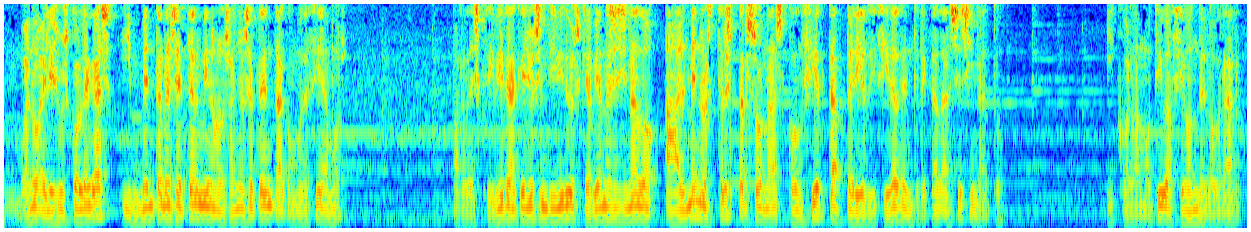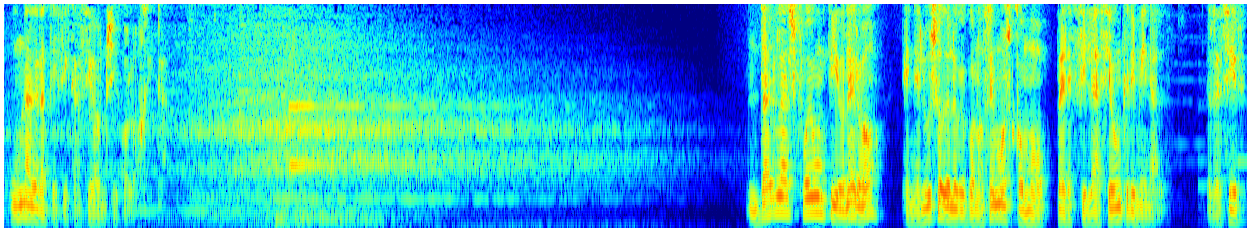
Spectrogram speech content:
bueno, él y sus colegas inventan ese término en los años 70, como decíamos, para describir a aquellos individuos que habían asesinado a al menos tres personas con cierta periodicidad entre cada asesinato y con la motivación de lograr una gratificación psicológica. Douglas fue un pionero en el uso de lo que conocemos como perfilación criminal, es decir,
